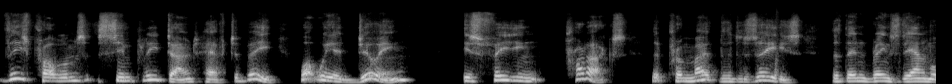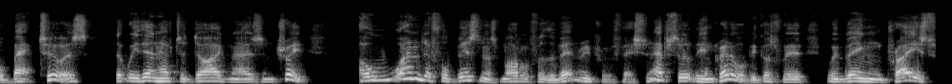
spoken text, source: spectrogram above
these problems simply don't have to be. What we are doing is feeding products that promote the disease that then brings the animal back to us that we then have to diagnose and treat. A wonderful business model for the veterinary profession, absolutely incredible because we're, we're being praised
